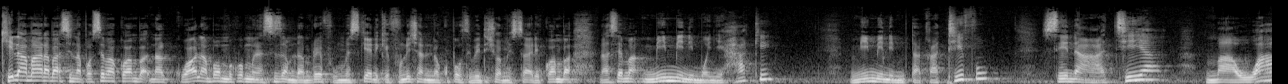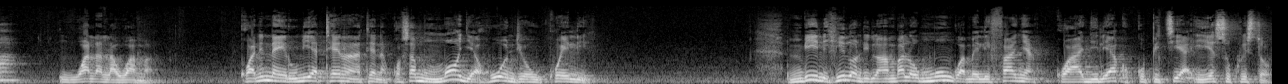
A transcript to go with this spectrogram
kila mara basi naposema kwamba na kwa wale ambao mmekuwa mnasikiza muda mrefu umesikia nikifundisha nimekupa uthibitisho wa mistari kwamba nasema mimi ni mwenye haki mimi ni mtakatifu sina hatia mawaa wala lawama. Kwa nini nairudia tena na tena? Kwa sababu mmoja huo ndio ukweli. Mbili hilo ndilo ambalo mungu amelifanya kwa ajili yako kupitia yesu kristo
